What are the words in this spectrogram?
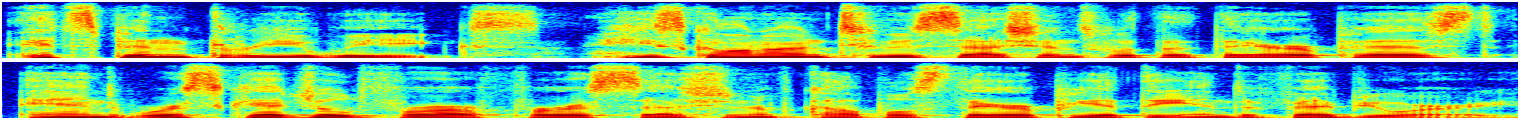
It's been three weeks. He's gone on two sessions with a therapist, and we're scheduled for our first session of couples therapy at the end of February.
